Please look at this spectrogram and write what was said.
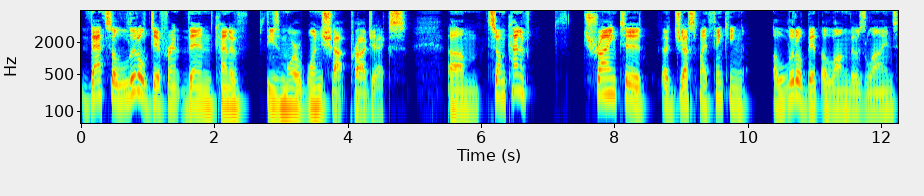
that's a little different than kind of these more one shot projects. Um, so I'm kind of trying to adjust my thinking a little bit along those lines.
